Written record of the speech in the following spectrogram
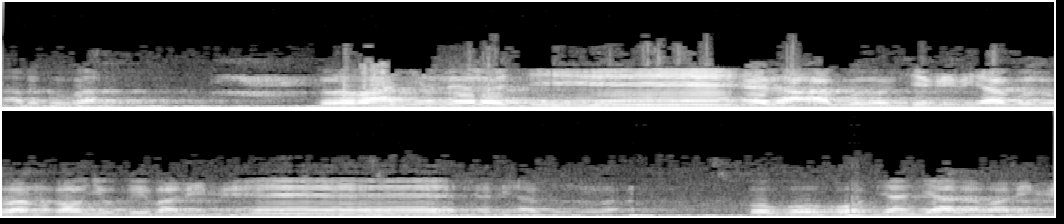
နောက်တစ်ခုကသူတစ်ပါးညှင်းစေလို့ရှိရင်အဲ့ဒါအကုသိုလ်ဖြစ်ပြီးဒီအကုသိုလ်ကမကောင်းကျိုးပေးပါလိမ့်မယ်အဲ့ဒီအကုသိုလ်ကကိုယ်ကိုယ်ကိုပြန်ကြလာပါလိမ့်မ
